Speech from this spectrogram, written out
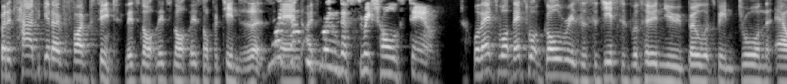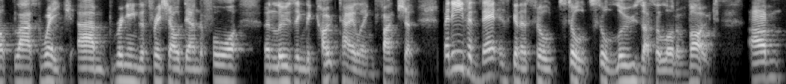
but it's hard to get over five percent. Let's not let's not let's not pretend it is. Why and can't we I bring the thresholds down? well, that's what that's what Golriz has suggested with her new bill that's been drawn out last week, um, bringing the threshold down to four and losing the coattailing function. But even that is going to still still still lose us a lot of vote. Um,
